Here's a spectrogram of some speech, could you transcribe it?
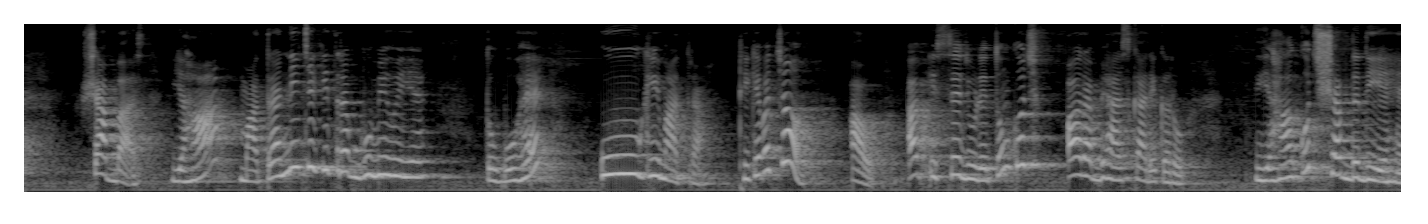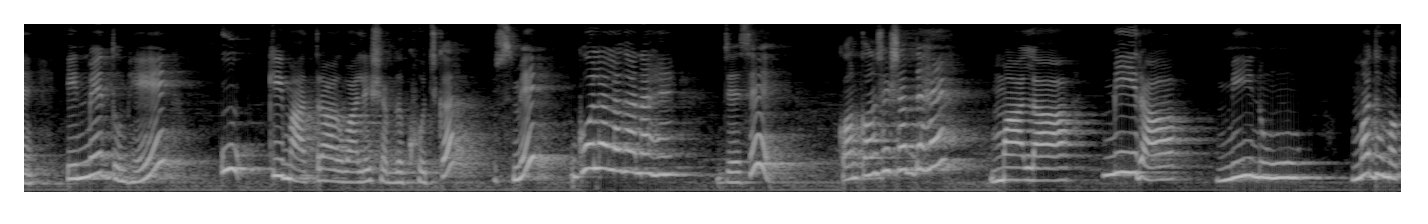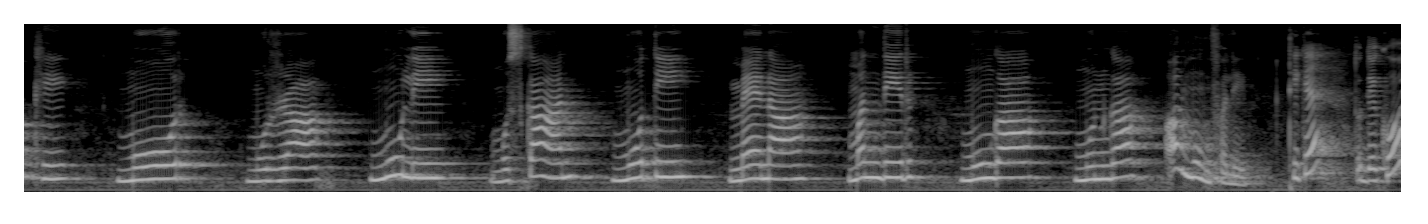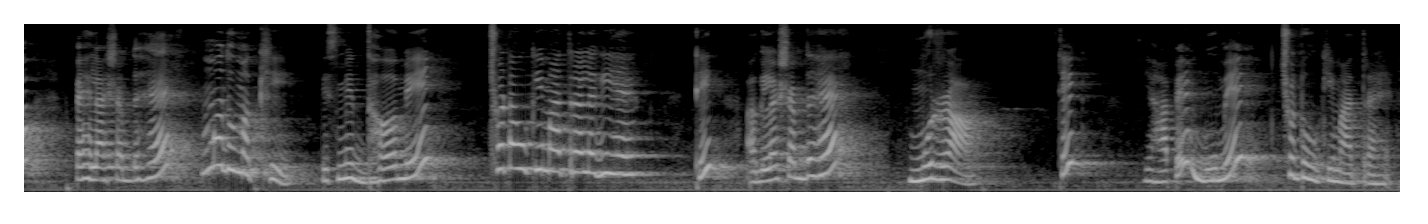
शाबाश। यहाँ मात्रा नीचे की तरफ़ घूमी हुई है तो वो है ऊ की मात्रा। ठीक है बच्चों? आओ, अब इससे जुड़े तुम कुछ और अभ्यास कार्य करो। यहाँ कुछ शब्द दिए हैं। इनमें तुम्हें उ की मात्रा वाले शब्द खोजकर उसमें गोला लगाना है। जैसे कौन कौन से शब्द हैं? माला, मीरा, मीनू, मधुमक्खी, मोर, मुर्रा, मूली, मुस्कान, मोती, मैना, मंदिर, मूँगा, मुनगा और मूंगफली। ठीक है? तो देखो, पहला शब्द है मधुमक्खी। इसमें ध में छोटा ऊ की मात्रा लगी है। ठीक? अगला शब्द है मुर्रा। ठीक? यहाँ पे मुँह में छोटू की मात्रा है।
